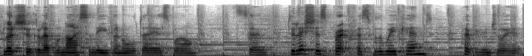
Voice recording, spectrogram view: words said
blood sugar level nice and even all day as well. So delicious breakfast for the weekend. Hope you enjoy it.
